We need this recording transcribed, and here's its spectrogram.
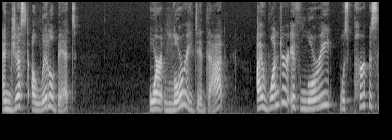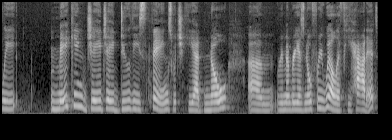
and just a little bit, or Lori did that, I wonder if Lori was purposely making JJ do these things, which he had no, um, remember, he has no free will if he had it,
